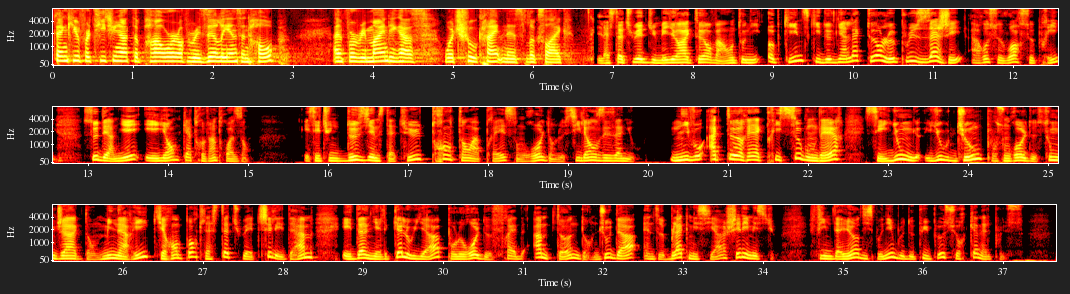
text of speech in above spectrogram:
Thank you for teaching us the power of resilience and hope, and for reminding us what true kindness looks like. La statuette du meilleur acteur va à Anthony Hopkins, qui devient l'acteur le plus âgé à recevoir ce prix, ce dernier ayant 83 ans. Et c'est une deuxième statue, 30 ans après son rôle dans Le Silence des Agneaux. Niveau acteur et actrice secondaire, c'est Young Yoo Jung pour son rôle de Sung Jak dans Minari qui remporte la statuette chez les dames et Daniel Kaluuya pour le rôle de Fred Hampton dans Judah and the Black Messiah chez les messieurs. Film d'ailleurs disponible depuis peu sur Canal+.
